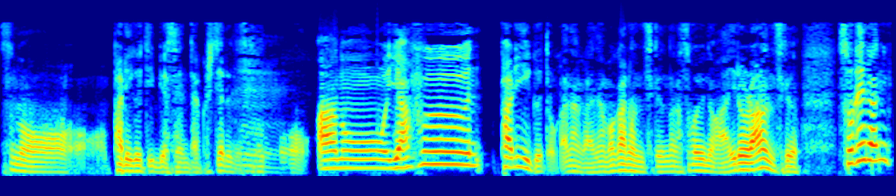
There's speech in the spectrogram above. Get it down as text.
その、パリーグ TV を選択してるんですけど、あの、ヤフーパリーグとかなんかね、わからんですけど、なんかそういうのはいろいろあるんですけど、それらに比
